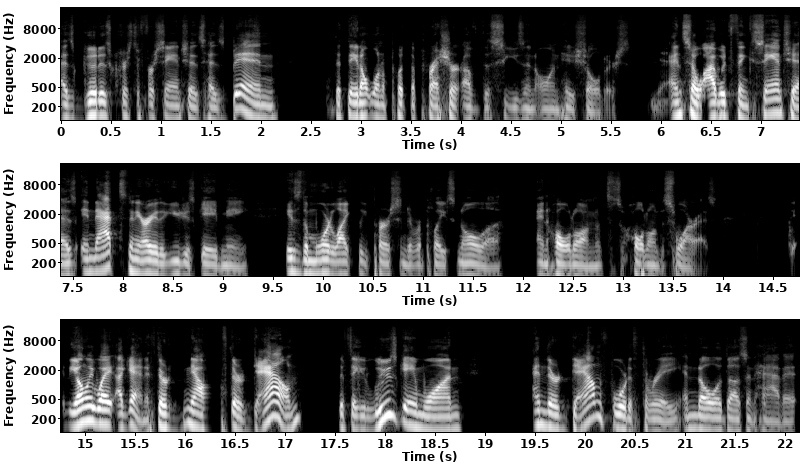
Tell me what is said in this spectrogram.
as good as Christopher Sanchez has been, that they don't want to put the pressure of the season on his shoulders. Yeah. And so I would think Sanchez in that scenario that you just gave me is the more likely person to replace Nola and hold on hold on to Suarez. The only way again, if they're now if they're down, if they lose game 1 and they're down 4 to 3 and Nola doesn't have it,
